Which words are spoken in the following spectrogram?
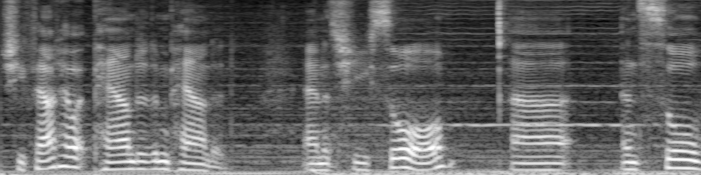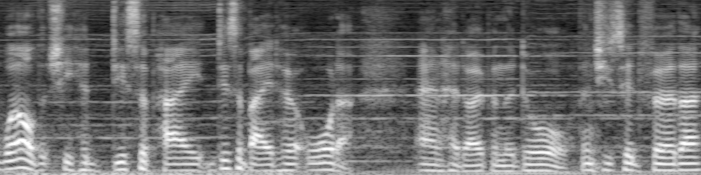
She felt how it pounded and pounded, and as she saw, uh, and saw well that she had disobeyed, disobeyed her order, and had opened the door. Then she said further,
